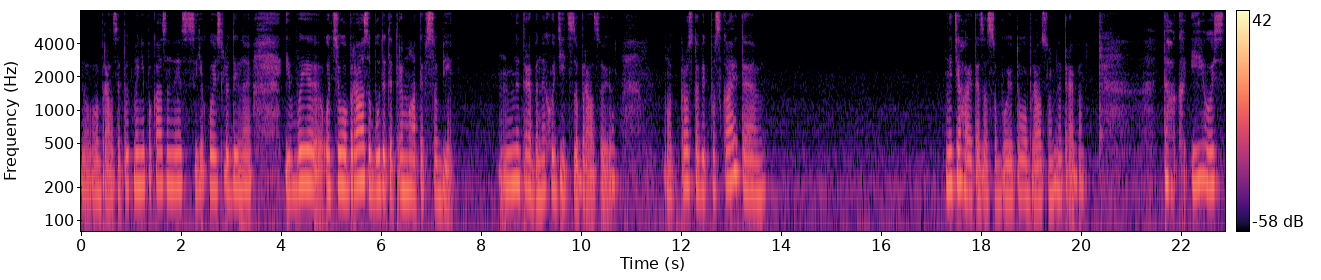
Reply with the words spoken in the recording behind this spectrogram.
ну, образи. Тут мені показані з якоюсь людиною, і ви оцю образу будете тримати в собі. Не треба, не ходіть з образою. От просто відпускайте, не тягайте за собою ту образу, не треба. Так, і ось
